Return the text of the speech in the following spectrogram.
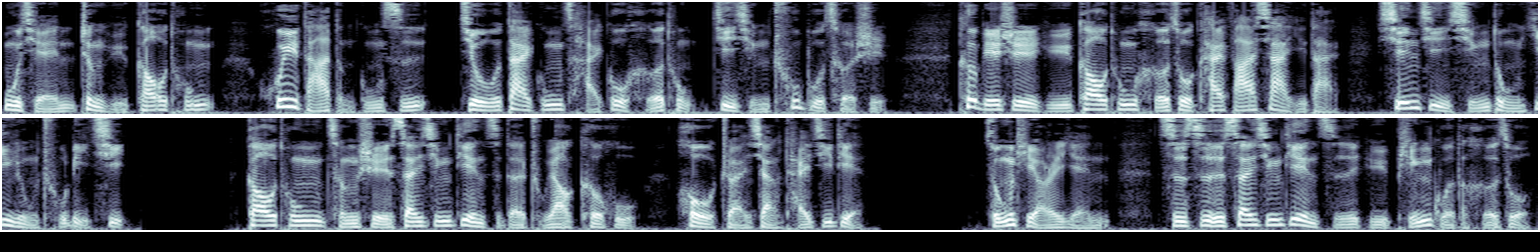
目前正与高通、辉达等公司就代工采购合同进行初步测试。特别是与高通合作开发下一代先进行动应用处理器，高通曾是三星电子的主要客户，后转向台积电。总体而言，此次三星电子与苹果的合作，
